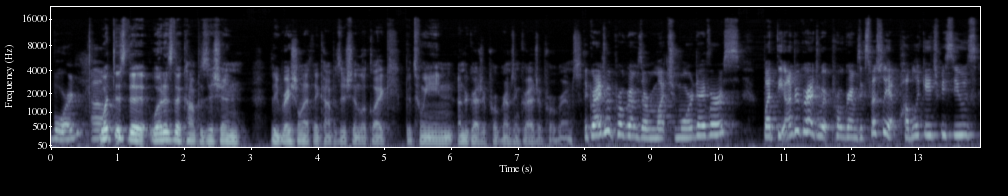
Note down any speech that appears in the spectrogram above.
board. Um, what does the what does the composition, the racial and ethnic composition, look like between undergraduate programs and graduate programs? The graduate programs are much more diverse, but the undergraduate programs, especially at public HBCUs,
